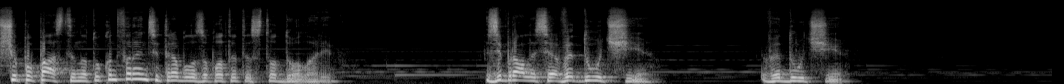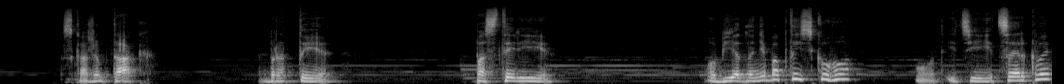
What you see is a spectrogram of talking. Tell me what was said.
Щоб попасти на ту конференцію, треба було заплатити 100 доларів. Зібралися ведучі, ведучі, скажімо так, брати, пастирі об'єднання Баптистського от, і цієї церкви.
